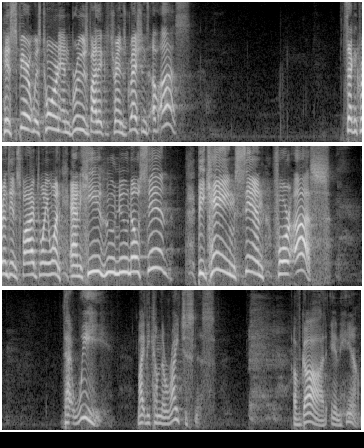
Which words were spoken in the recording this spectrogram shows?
his spirit was torn and bruised by the transgressions of us. 2 Corinthians 5:21 and he who knew no sin became sin for us that we might become the righteousness of God in him.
